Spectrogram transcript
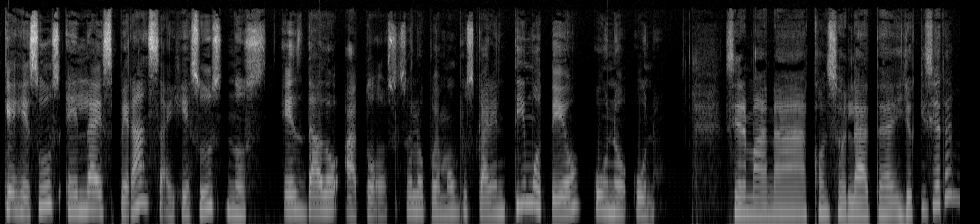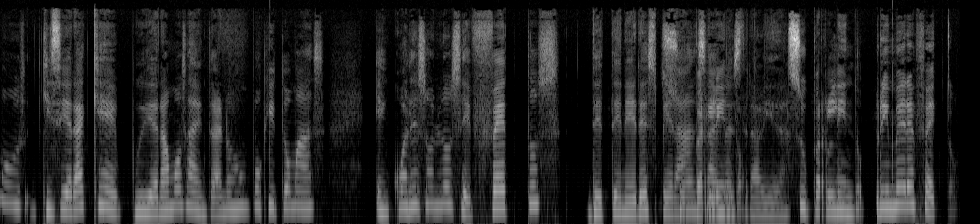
que Jesús es la esperanza y Jesús nos es dado a todos. Eso lo podemos buscar en Timoteo 1.1. Sí, hermana Consolata, y yo quisiéramos, quisiera que pudiéramos adentrarnos un poquito más en cuáles son los efectos de tener esperanza en nuestra vida. Súper lindo. Primer efecto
